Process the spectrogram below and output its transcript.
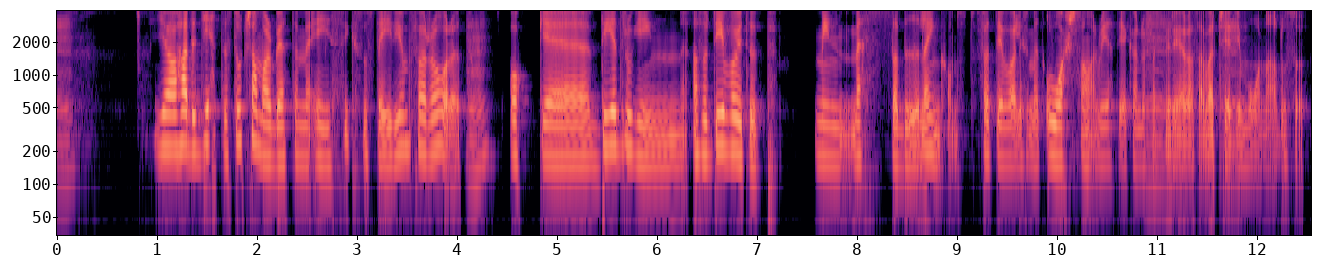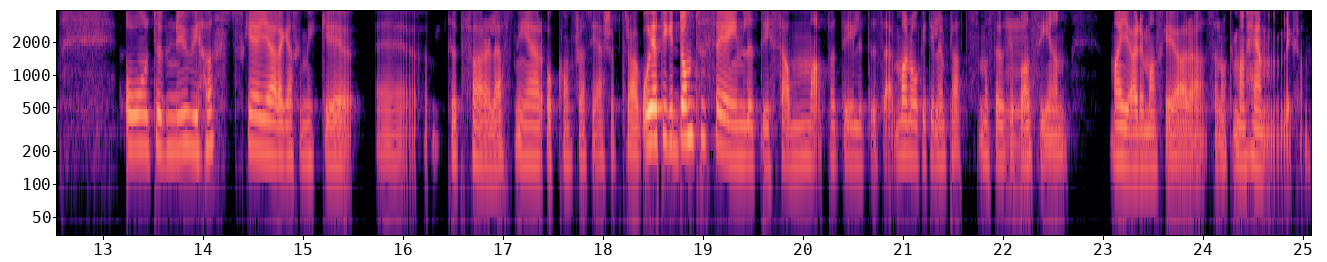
Mm. Jag hade ett jättestort samarbete med Asics och Stadium förra året Mm. och eh, det drog in, alltså det var ju typ min mest stabila inkomst för att det var liksom ett års samarbete jag kunde Mm. fakturera så här var tredje månad och så. Och typ nu i höst ska jag göra ganska mycket eh, typ föreläsningar och konferensiersuppdrag och jag tycker de tussar jag in lite i samma för att det är lite så här, man åker till en plats, man ställer sig på en scen, man gör det man ska göra, sen åker man hem liksom.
